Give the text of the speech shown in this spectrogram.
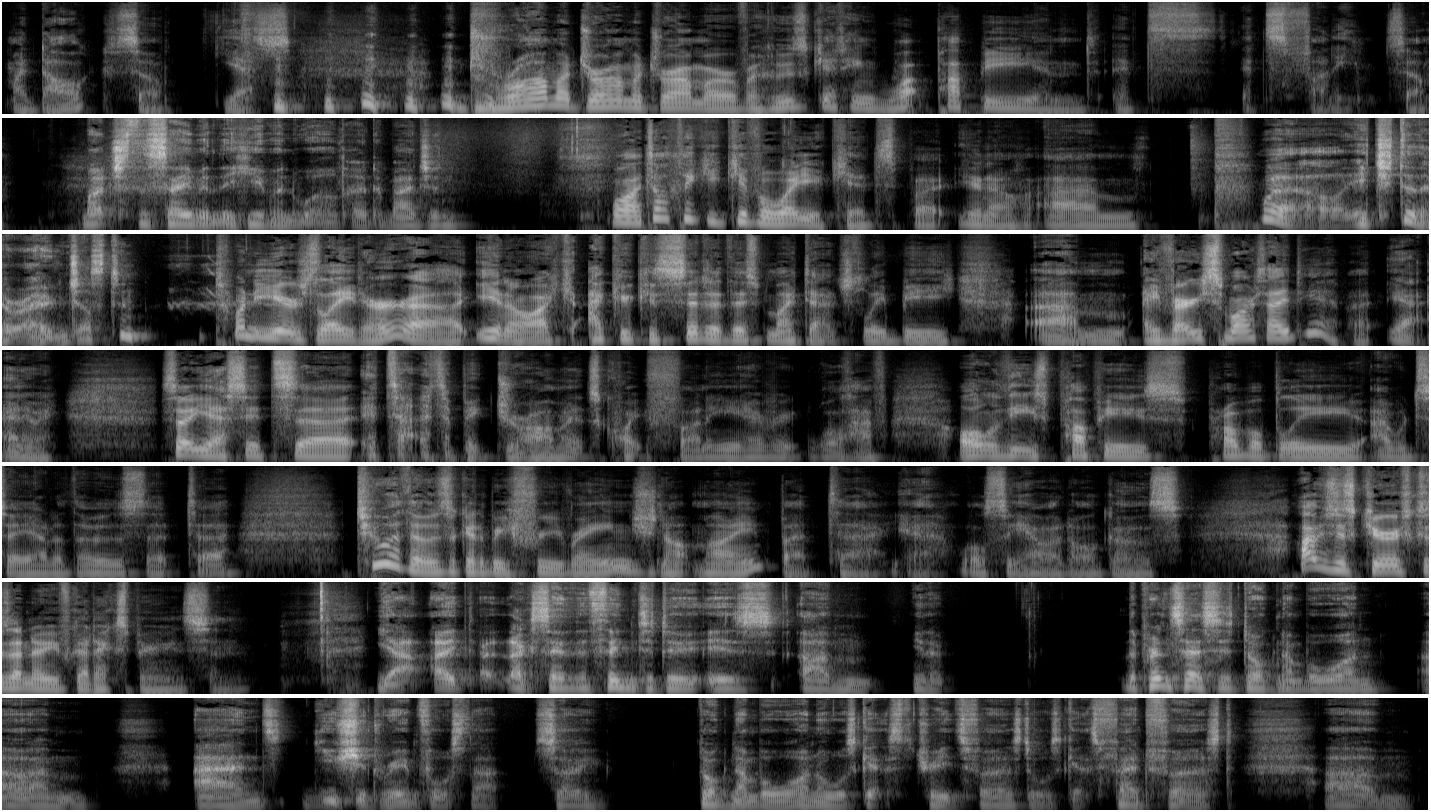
my dog, so yes, drama, drama, drama over who's getting what puppy, and it's it's funny. So much the same in the human world, I'd imagine. Well, I don't think you give away your kids, but you know, um, well, each to their own, Justin. 20 years later, uh, you know, I, I could consider this might actually be um, a very smart idea. But yeah, anyway. So yes, it's uh, it's a, it's a big drama. It's quite funny. Every we'll have all of these puppies. Probably, I would say, out of those that uh, two of those are going to be free range, not mine. But uh, yeah, we'll see how it all goes. I was just curious because I know you've got experience and. Yeah, I, like I say, the thing to do is, um, you know, the princess is dog number one. Um, and you should reinforce that. So dog number one always gets the treats first, always gets fed first. Um,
